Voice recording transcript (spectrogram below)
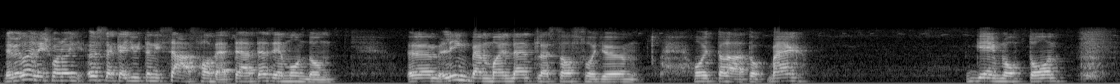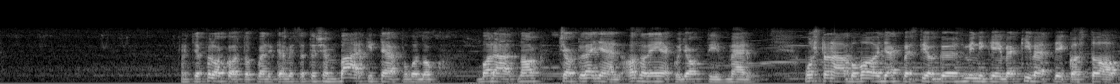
De még olyan is van, hogy össze kell gyűjteni 100 haver, tehát ezért mondom. Öm, linkben majd lent lesz az, hogy öm, hogy találtok meg. Gamelofton hogyha fel akartok venni, természetesen bárkit elfogadok barátnak, csak legyen az a lényeg, hogy aktív, mert mostanában valahogy Equesti a Girls minigame kivették azt a,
